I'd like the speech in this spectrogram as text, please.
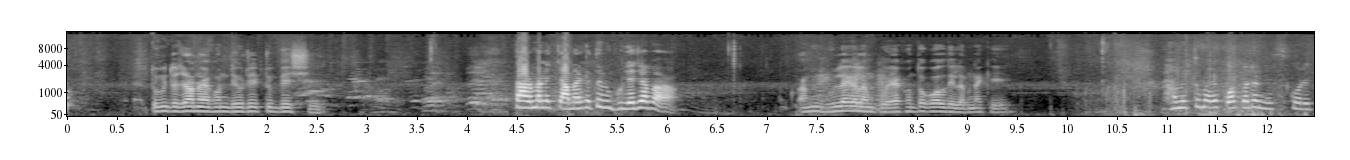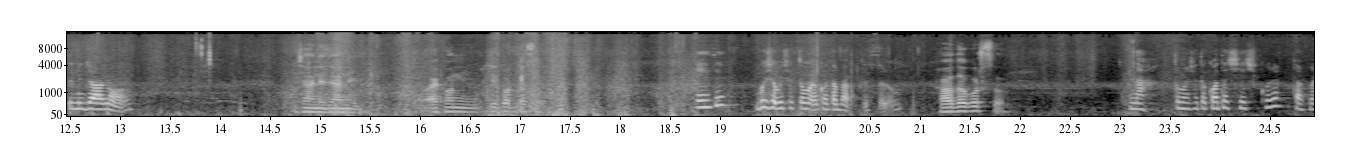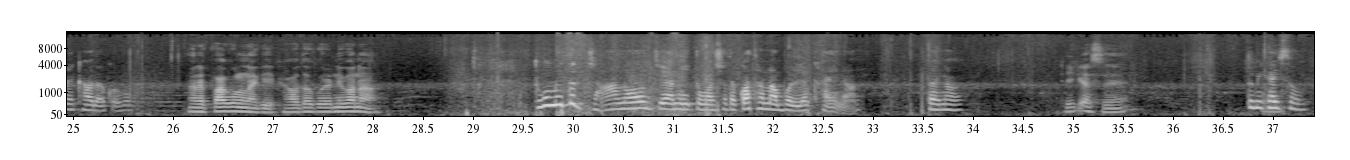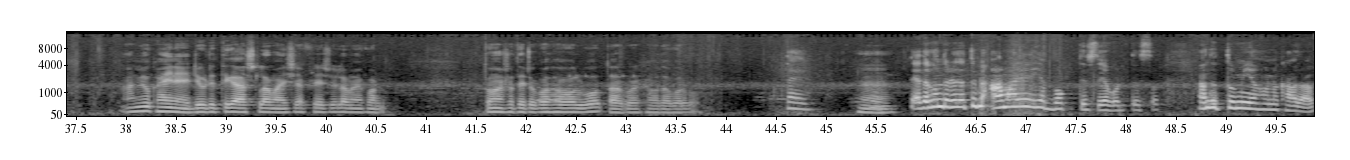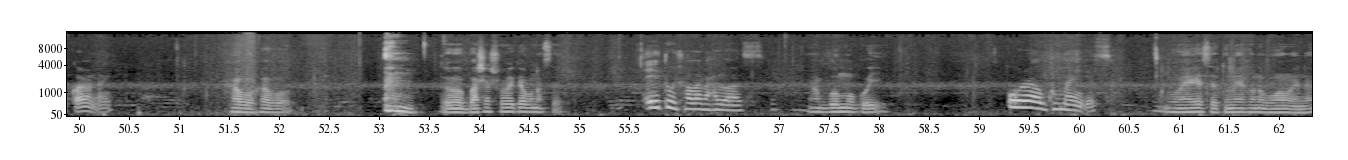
তুমি তো জানো এখন ডিউটি একটু বেশি। তার মানে কি আমাকে তুমি ভুলে যাবা? আমি ভুলে গেলাম কই এখন তো কল দিলাম নাকি? আমি তোমার কতটা মিস করি তুমি জানো? জানি জানি। এখন কি করতেছো? এই যে বসে বসে তোমার কথা ভাবতেছিলাম। খাওয়া দাওয়া করছ? না তোমার সাথে কথা শেষ করে তারপরে খাওয়া দাওয়া করব। আরে পাগল নাকি? খাওয়া দাওয়া করে নিবা না। তুমি তো জানো যে আমি তোমার সাথে কথা না বললে খাই না। তাই না? ঠিক আছে। তুমি খাইছো? আমিও খাই নাই ডিউটি থেকে আসলাম আইসা ফ্রেশ হলাম এখন। তোমার সাথে একটু কথা বলব তারপরে খাওয়া দাওয়া করব। তাই? হ্যাঁ। তো এতক্ষণ ধরে তুমি আমার ইয়ে বকতেছো ইয়ে করতেছো। কিন্তু তুমি এখনও খাওয়া দাওয়া করো নাই। খাব খাব। তো বাসার সবাই কেমন আছে? এই তো সবাই ভালো আছে। আব্বু আম্মু কই? ওরা ঘুমায় গেছে। ঘুমায় গেছে? তুমি এখনও ঘুমাবে না?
